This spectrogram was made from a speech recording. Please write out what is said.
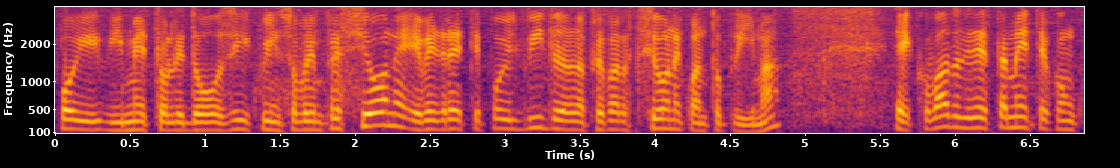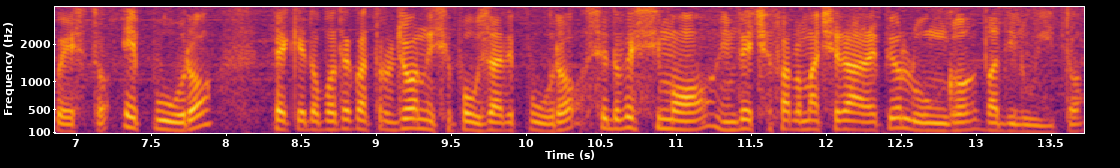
poi vi metto le dosi qui in sovraimpressione e vedrete poi il video della preparazione quanto prima. Ecco, vado direttamente con questo, è puro, perché dopo 3-4 giorni si può usare puro, se dovessimo invece farlo macerare più a lungo va diluito.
